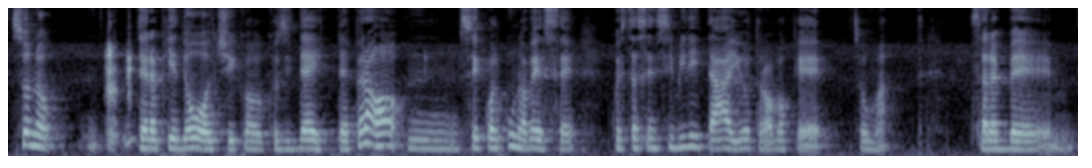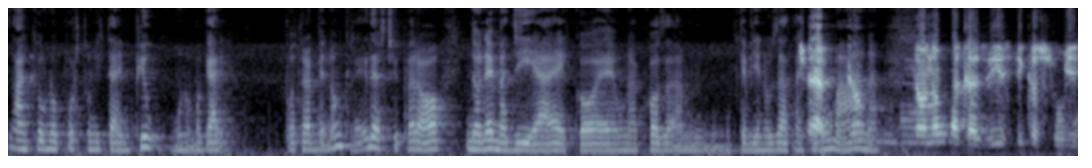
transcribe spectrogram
Sono terapie dolci co- cosiddette, però mh, se qualcuno avesse questa sensibilità io trovo che insomma sarebbe anche un'opportunità in più, uno magari potrebbe non crederci, però non è magia, ecco, è una cosa che viene usata anche certo, in umana. Non ho una casistica sui,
